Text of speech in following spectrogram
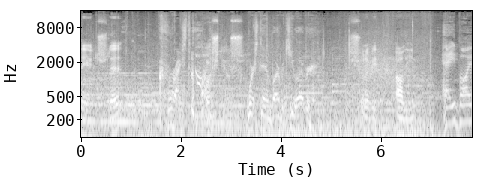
D3'le Christ. koş diyor. Worst damn barbecue ever. Şunu bir alayım. Hey, boy.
